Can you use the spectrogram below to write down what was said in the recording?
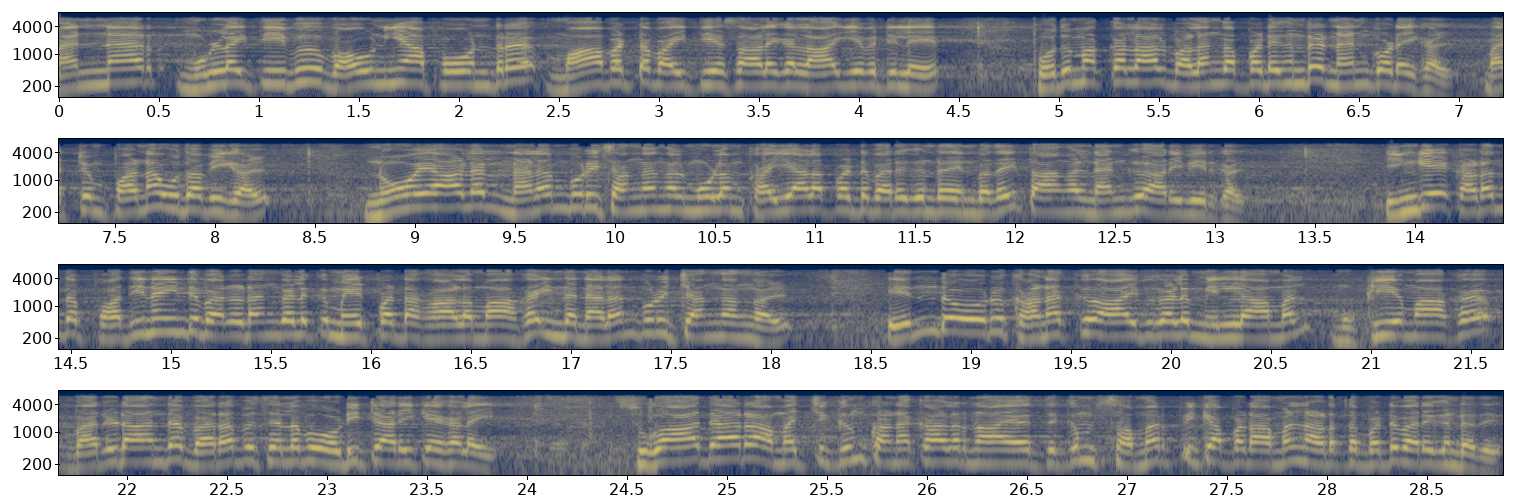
மன்னார் முல்லைத்தீவு வவுனியா போன்ற மாவட்ட வைத்தியசாலைகள் ஆகியவற்றிலே பொதுமக்களால் வழங்கப்படுகின்ற நன்கொடைகள் மற்றும் பண உதவிகள் நோயாளர் நலம்புரி சங்கங்கள் மூலம் கையாளப்பட்டு வருகின்றது என்பதை தாங்கள் நன்கு அறிவீர்கள். இங்கே கடந்த பதினைந்து வருடங்களுக்கு மேற்பட்ட காலமாக இந்த நலன்புரி சங்கங்கள் எந்த ஒரு கணக்கு ஆய்வுகளும் இல்லாமல் முக்கியமாக வருடாந்த வரவு செலவு ஒடிட் அறிக்கைகளை சுகாதார அமைச்சுக்கும் கணக்காளர் நாயகத்துக்கும் சமர்ப்பிக்கப்படாமல் நடத்தப்பட்டு வருகின்றது.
